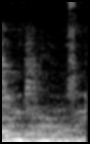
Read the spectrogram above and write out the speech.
Junction.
